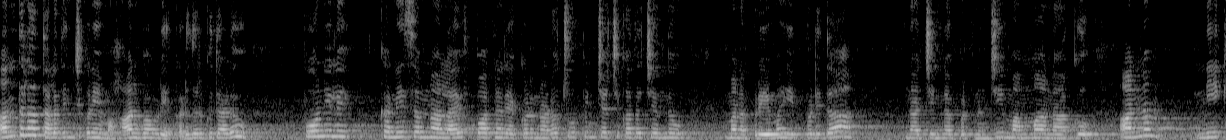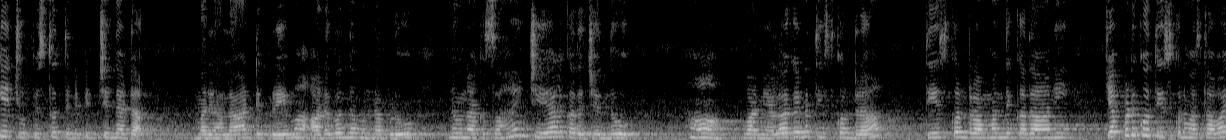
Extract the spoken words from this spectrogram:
అంతలా తలదించుకునే మహానుభావుడు ఎక్కడ దొరుకుతాడు? పోనీలే కనీసం నా లైఫ్ పార్ట్నర్ ఎక్కడున్నాడో చూపించవచ్చు కదా చందు. మన ప్రేమ ఇప్పటిదా? నా చిన్నప్పటి నుంచి మా అమ్మ నాకు అన్నం నీకే చూపిస్తూ తినిపించిందట. మరి అలాంటి ప్రేమ అనుబంధం ఉన్నప్పుడు నువ్వు నాకు సహాయం చేయాలి కదా చందు? వాడిని ఎలాగైనా తీసుకొని రా. తీసుకొని రమ్మంది కదా అని ఎప్పటికో తీసుకుని వస్తావా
